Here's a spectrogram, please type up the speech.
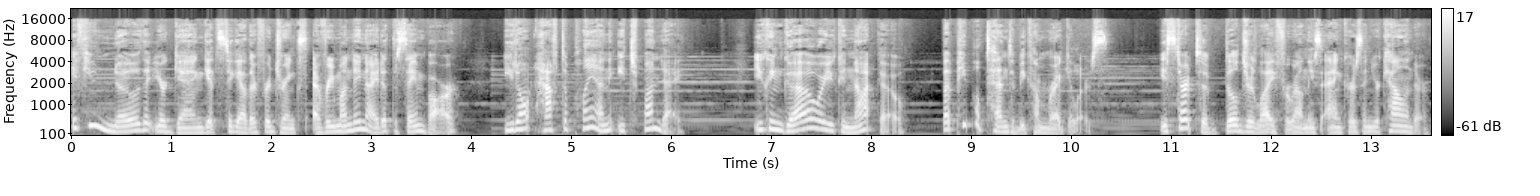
If you know that your gang gets together for drinks every Monday night at the same bar, you don't have to plan each Monday. You can go or you can not go, but people tend to become regulars. You start to build your life around these anchors in your calendar.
